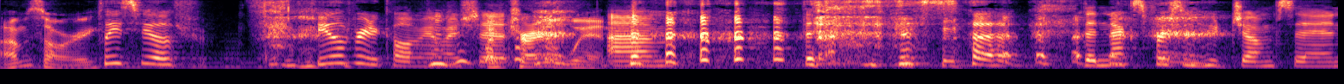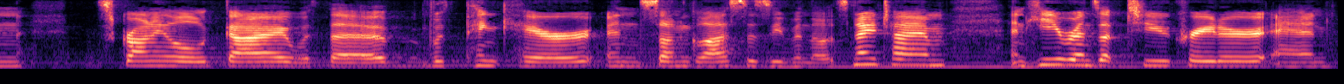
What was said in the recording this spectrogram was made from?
I'm sorry. Please feel feel free to call me on my shit. I'm trying to win. Um, this, uh, the next person who jumps in, scrawny little guy with uh, with pink hair and sunglasses, even though it's nighttime, and he runs up to you, Crater, and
